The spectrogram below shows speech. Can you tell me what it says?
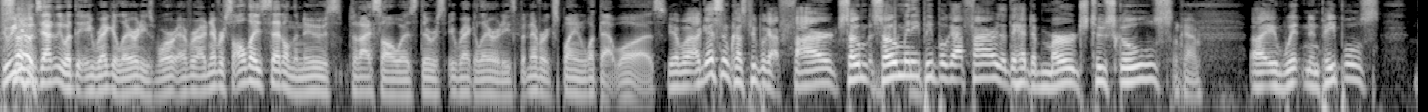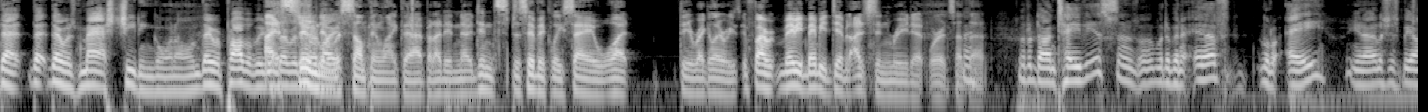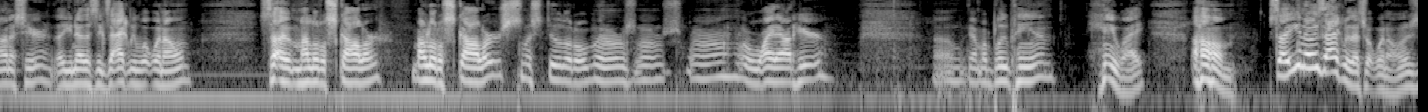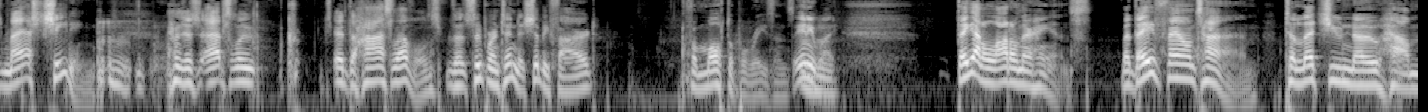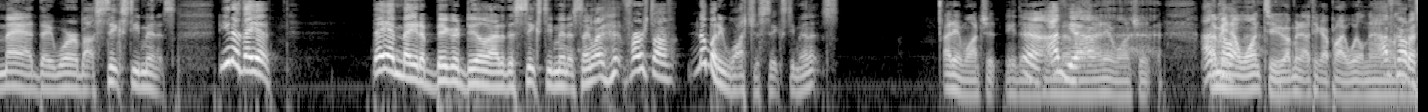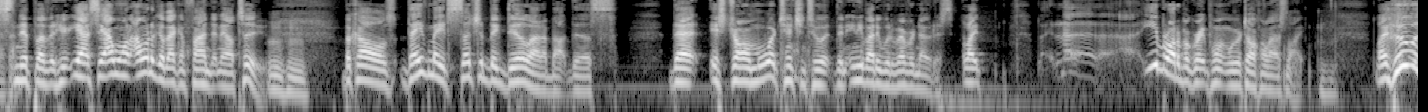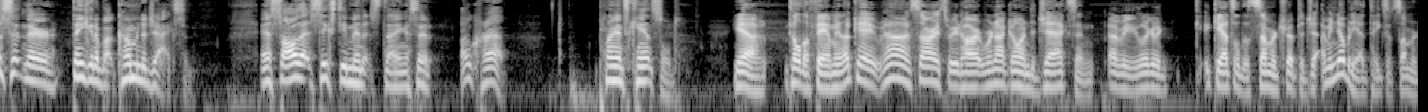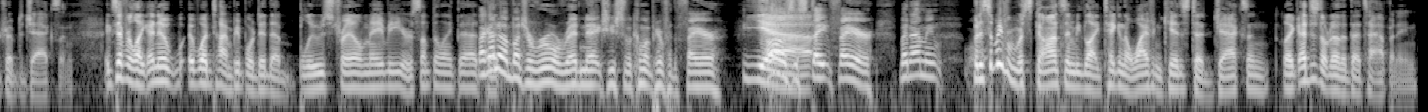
Do we So- know exactly what the irregularities were ever? I never saw. All they said on the news that I saw was there was irregularities, but never explained what that was. Yeah, well, I guess because people got fired. So so many people got fired that they had to merge two schools Okay. uh, in Whitten and Peeples. That, that there was mass cheating going on. They were probably I assumed it like- was something like that, but I didn't know. It didn't specifically say what the irregularities. If I maybe maybe it did, but I just didn't read it where it said that. little Dontavius uh, would have been an F, little A. You know, let's just be honest here. Uh, You know, that's exactly what went on. So my little scholar, my little scholars. Let's do a little, uh, little white out here. Uh, got my blue pen. Anyway, um, so you know exactly that's what went on. There's mass cheating, just absolute at the highest levels. The superintendent should be fired for multiple reasons. Mm-hmm. Anyway they got a lot on their hands, but they found time to let you know how mad they were about 60 minutes. You know, they had, they had made a bigger deal out of the 60 minutes thing. Like, first off, nobody watches 60 minutes. I didn't watch it either. Yeah, yeah, I didn't watch it. I've I mean, caught- I want to. I mean, I think I probably will now. I've caught a snip of it here. Yeah, see, I want I want to go back and find it now too, mm-hmm. because they've made such a big deal out about this that it's drawn more attention to it than anybody would have ever noticed. Like, uh, you brought up a great point when we were talking last night. Like, who was sitting there thinking about coming to Jackson and saw that sixty minutes thing and said, "Oh crap, plans canceled." Yeah, told the family, okay, oh, sorry, sweetheart, we're not going to Jackson. I mean, we're going to cancel the summer trip to. Ja- I mean, nobody had takes a summer trip to Jackson, except for like I know at one time people did that Blues Trail maybe or something like that. Like, I but- know a bunch of rural rednecks used to come up here for the fair. Yeah. oh, it's a state fair, but I mean, But is somebody from Wisconsin be like taking the wife and kids to Jackson? Like, I just don't know that that's happening.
